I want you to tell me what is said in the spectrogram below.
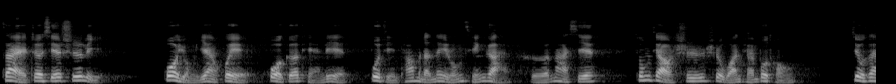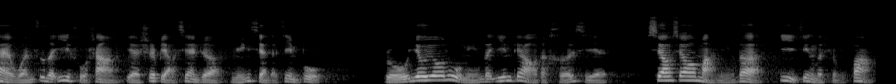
在这些诗里，或咏宴会，或歌田猎，不仅他们的内容情感和那些宗教诗是完全不同，就在文字的艺术上也是表现着明显的进步。如悠悠鹿鸣的音调的和谐，萧萧马鸣的意境的雄放，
